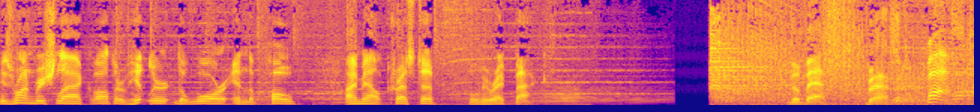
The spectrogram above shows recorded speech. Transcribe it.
is Ron Rychlak, author of Hitler, the War, and the Pope. I'm Al Kresta. We'll be right back. The best. Best. Best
